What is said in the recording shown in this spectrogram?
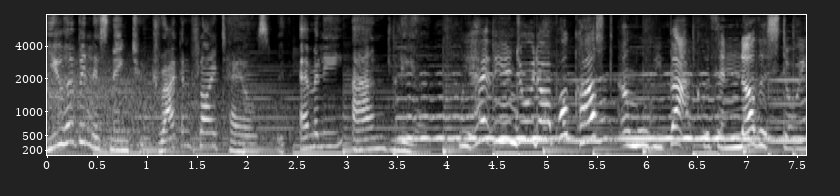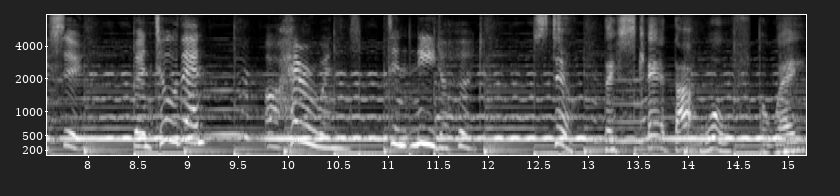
You have been listening to Dragonfly Tales with Emily and Leo. We hope you enjoyed our podcast and we'll be back with another story soon. But until then, our heroines didn't need a hood. Still, they scared that wolf away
